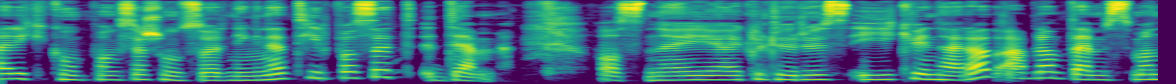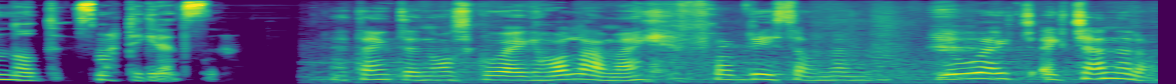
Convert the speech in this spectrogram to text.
er ikke kompensasjonsordningene tilpasset dem. Halsnøy kulturhus i Kvinnherad er blant dem som har nådd smertegrensen. Jeg tenkte nå skulle jeg holde meg for å bli sånn, men jo, jeg, jeg kjenner det.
